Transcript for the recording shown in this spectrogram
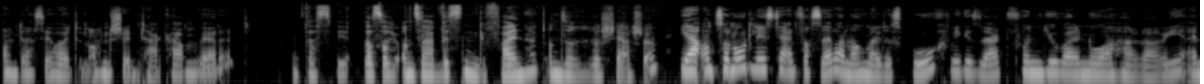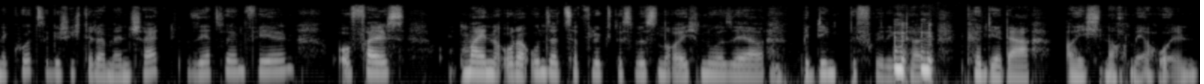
und dass ihr heute noch einen schönen Tag haben werdet? Dass, wir, dass euch unser Wissen gefallen hat, unsere Recherche. Ja, und zur Not lest ihr einfach selber nochmal das Buch. Wie gesagt, von Yuval Noah Harari, eine kurze Geschichte der Menschheit, sehr zu empfehlen. Oh, Falls mein oder unser zerpflücktes Wissen euch nur sehr bedingt befriedigt hat, könnt ihr da euch noch mehr holen.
